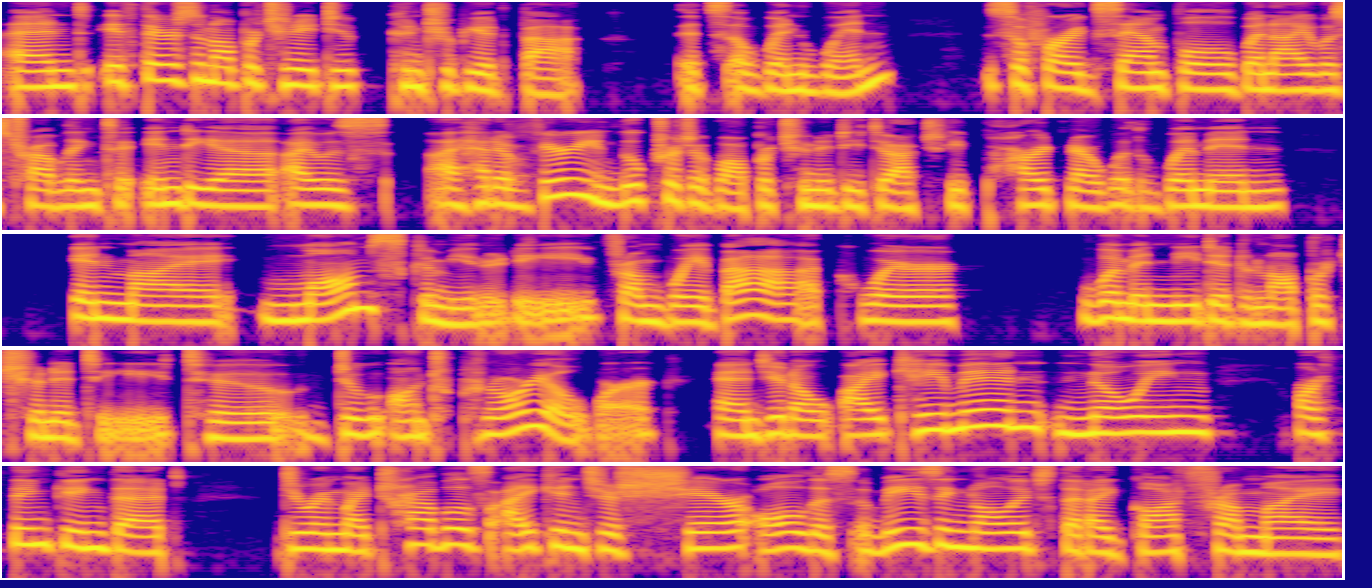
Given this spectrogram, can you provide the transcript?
And if there's an opportunity to contribute back, it's a win-win. So for example, when I was traveling to India, I was I had a very lucrative opportunity to actually partner with women in my mom's community from way back where women needed an opportunity to do entrepreneurial work. And you know, I came in knowing or thinking that during my travels I can just share all this amazing knowledge that I got from my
